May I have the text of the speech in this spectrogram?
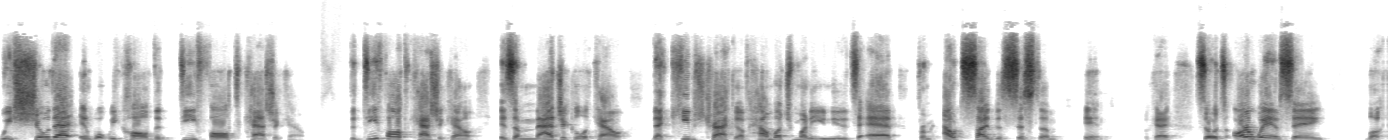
we show that in what we call the default cash account. The default cash account is a magical account that keeps track of how much money you needed to add from outside the system in. Okay. So it's our way of saying, look,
